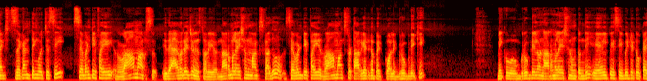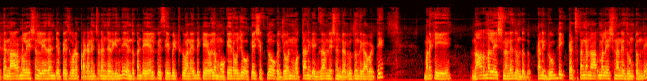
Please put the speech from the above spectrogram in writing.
నెక్స్ట్ సెకండ్ థింగ్ వచ్చేసి సెవెంటీ ఫైవ్ రా మార్క్స్. ఇది యావరేజ్ సారీ నార్మలైజేషన్ మార్క్స్ కాదు. సెవెంటీ ఫైవ్ రా మార్క్స్ టార్గెట్గా పెట్టుకోవాలి గ్రూప్ డికి. మీకు గ్రూప్ డిలో నార్మలైజేషన్ ఉంటుంది. ఏఎల్పి సిబిటి టూకి అయితే నార్మలైజేషన్ లేదని చెప్పేసి కూడా ప్రకటించడం జరిగింది. ఎందుకంటే ఏఎల్పి సిబిటి టూ అనేది కేవలం ఒకే రోజు ఒకే షిఫ్ట్లో ఒక జోన్ మొత్తానికి ఎగ్జామినేషన్ జరుగుతుంది కాబట్టి మనకి నార్మలైజేషన్ అనేది ఉండదు. కానీ గ్రూప్ డి ఖచ్చితంగా నార్మలైజేషన్ అనేది ఉంటుంది.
